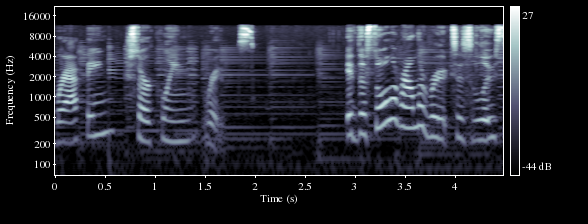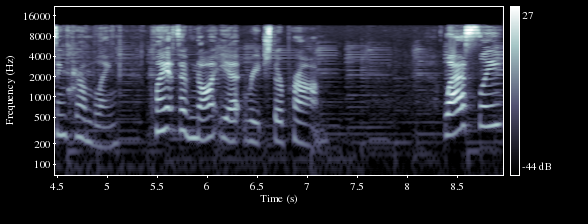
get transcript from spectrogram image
wrapping, circling roots. If the soil around the roots is loose and crumbling, plants have not yet reached their prime. Lastly,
